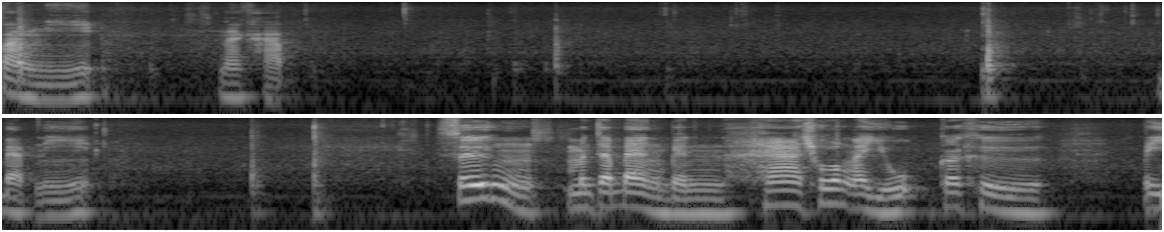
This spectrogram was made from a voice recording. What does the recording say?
ฝั่งนี้นะครับ แบบนี้ ซึ่งมันจะแบ่งเป็น 5 ช่วงอายุก็คือปี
